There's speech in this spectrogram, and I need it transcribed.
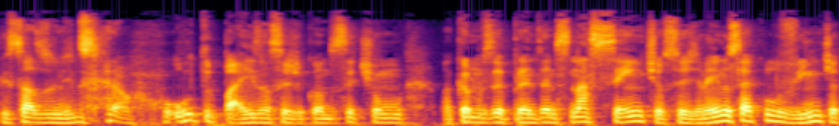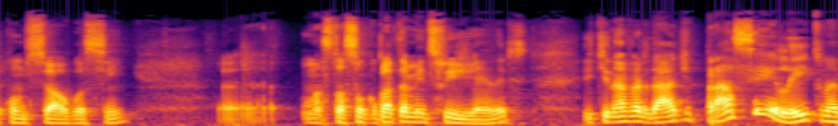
que os Estados Unidos era outro país, ou seja, quando você tinha uma Câmara dos Representantes nascente, ou seja, nem no século XX aconteceu algo assim, é, uma situação completamente sui generis, e que, na verdade, para ser eleito né,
